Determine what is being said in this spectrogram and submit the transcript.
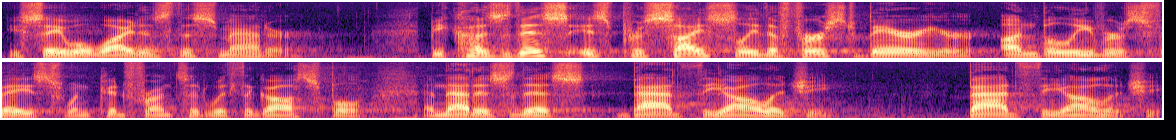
You say, well, why does this matter? Because this is precisely the first barrier unbelievers face when confronted with the gospel, and that is this bad theology. Bad theology.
